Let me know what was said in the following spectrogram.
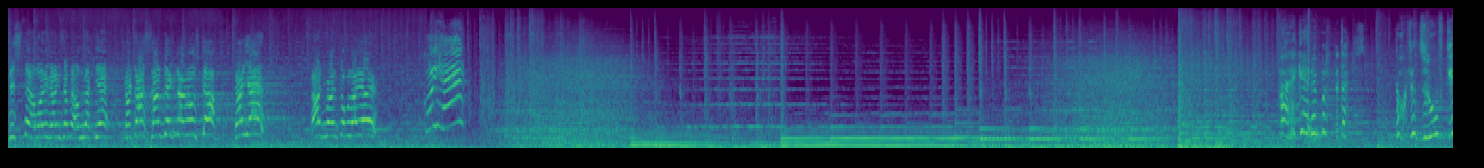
जिसने हमारी रानी साहब पे हमला किया है, कटा सर देखना है उसका। जाइए! राजमहल को बुलाइए! कहने पर पिता, डॉक्टर ध्रुव की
